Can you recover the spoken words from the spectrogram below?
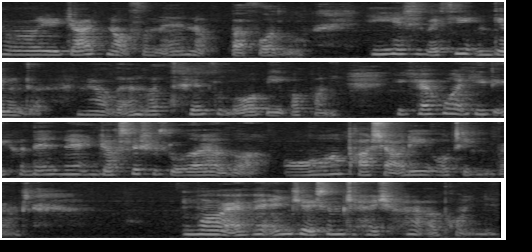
Will you judge not for men, not, but for the Lord? He is with you in giving judgment. Now then, let the fear of the Lord be upon you. Be careful what you do, for there is no injustice with the Lord our God, or partiality, or taking bribes. Moreover, in Jerusalem, Jehoshaphat appointed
